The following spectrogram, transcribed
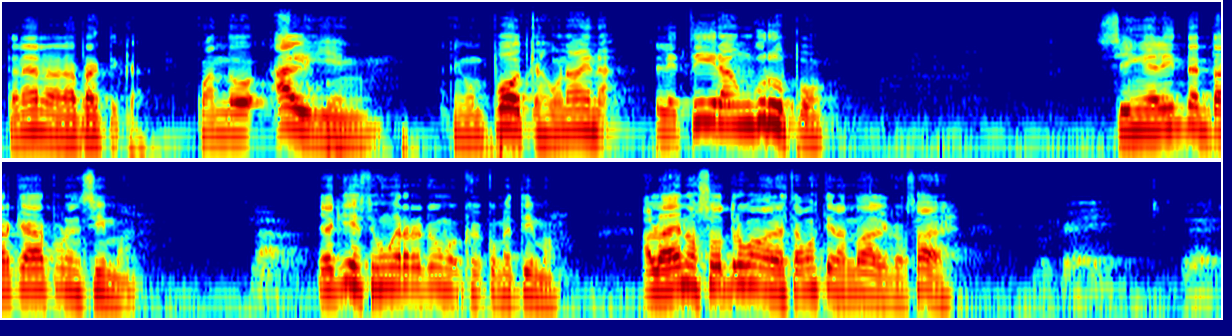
Tenerlo en la práctica. Cuando alguien en un podcast, una vaina, le tira a un grupo sin él intentar quedar por encima. Claro. Y aquí esto es un error que, que cometimos. Hablar de nosotros cuando le estamos tirando algo, ¿sabes? Ok. Yo estoy,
